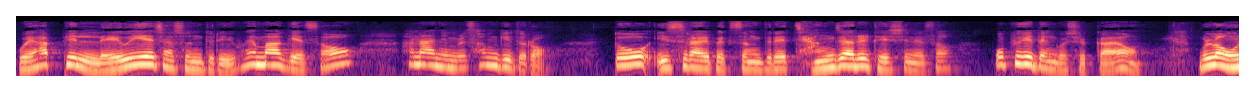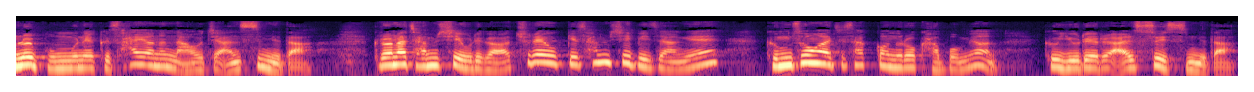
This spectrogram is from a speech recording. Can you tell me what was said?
왜 하필 레위의 자손들이 회막에서 하나님을 섬기도록 또 이스라엘 백성들의 장자를 대신해서 뽑히게 된 것일까요? 물론 오늘 본문에 그 사연은 나오지 않습니다. 그러나 잠시 우리가 출애굽기 32장의 금송아지 사건으로 가보면 그 유래를 알 수 있습니다.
